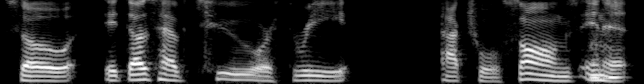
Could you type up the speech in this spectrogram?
So it does have two or three actual songs in mm-hmm. it,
